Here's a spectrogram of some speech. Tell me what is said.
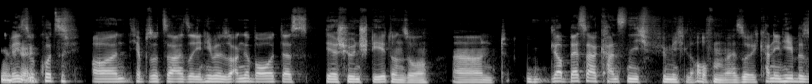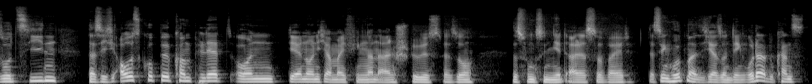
Wenn ich okay. so kurzes und ich habe sozusagen so den Hebel so angebaut, dass der schön steht und so. Und ich glaube, besser kann es nicht für mich laufen. Also ich kann den Hebel so ziehen, dass ich auskuppel komplett und der noch nicht an meinen Fingern anstößt. Also das funktioniert alles soweit. Deswegen holt man sich ja so ein Ding, oder? Du kannst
